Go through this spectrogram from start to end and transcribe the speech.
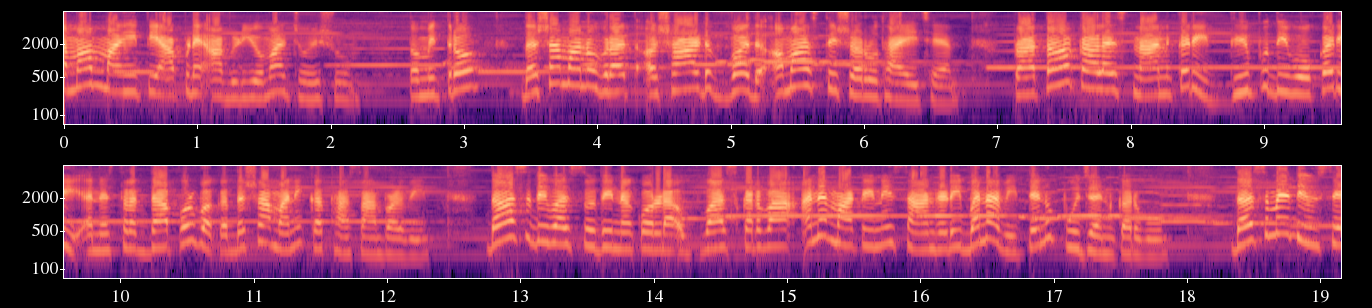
તમામ માહિતી આપણે આ વિડીયોમાં જોઈશું. તો મિત્રો, દશામાનું વ્રત અષાઢ વદ અમાસથી શરૂ થાય છે. પ્રાતઃકાળે સ્નાન કરી દીપ દીવો કરી અને શ્રદ્ધાપૂર્વક દશામાની કથા સાંભળવી. દસ દિવસ સુધી નકોરડા ઉપવાસ કરવા અને માટીની સાંડળી બનાવી તેનું પૂજન કરવું. દસમે દિવસે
